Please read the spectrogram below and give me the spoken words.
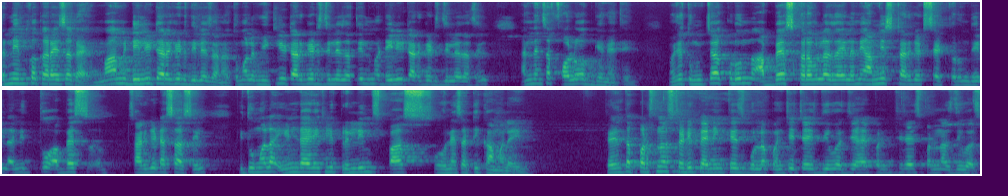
तर नेमकं करायचं काय? मग आम्ही डेली टार्गेट दिले जाणार. तुम्हाला विकली टार्गेट्स दिले जातील मग डेली टार्गेट्स दिले जातील आणि त्यांचा फॉलोअप घेण्यात येईल. म्हणजे तुमच्याकडून अभ्यास करवला जाईल आणि आम्हीच टार्गेट सेट करून देईल आणि तो अभ्यास टार्गेट असा असेल की तुम्हाला इनडायरेक्टली प्रिलिम्स पास होण्यासाठी कामाला येईल. त्यानंतर पर्सनल स्टडी प्लॅनिंग तेच बोलला पंचेचाळीस दिवस जे आहे पंचेचाळीस पन्नास दिवस.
